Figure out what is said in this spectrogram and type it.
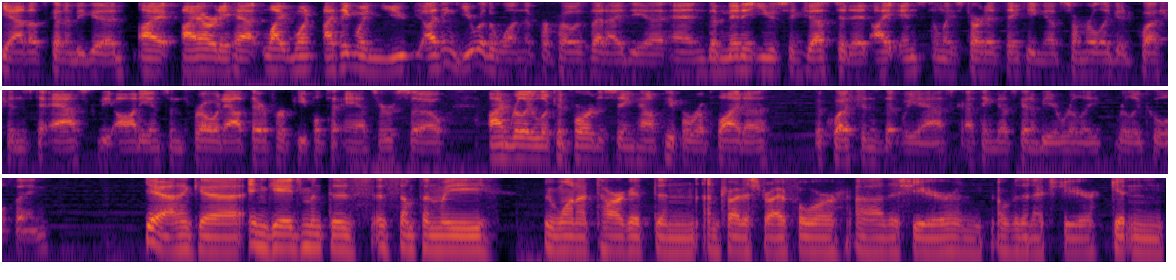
yeah, that's going to be good. I I already had like when I think when you I think you were the one that proposed that idea, and the minute you suggested it, I instantly started thinking of some really good questions to ask the audience and throw it out there for people to answer. So I'm really looking forward to seeing how people reply to the questions that we ask. I think that's going to be a really really cool thing. Yeah, I think uh, engagement is is something we we want to target and, and try to strive for uh, this year and over the next year, getting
